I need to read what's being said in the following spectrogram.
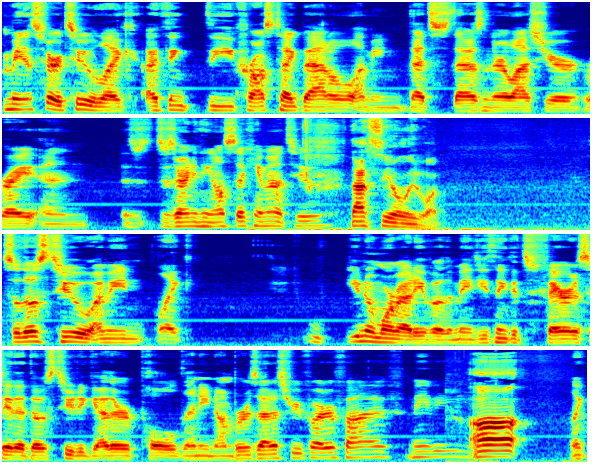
I mean, it's fair too. Like, I think the cross tag battle. I mean, that's that was in there last year, right? And is, is there anything else that came out too? That's the only one. So those two, I mean, like, you know more about Evo than me. Do you think it's fair to say that those two together pulled any numbers out of Street Fighter Five? Maybe. Uh, like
